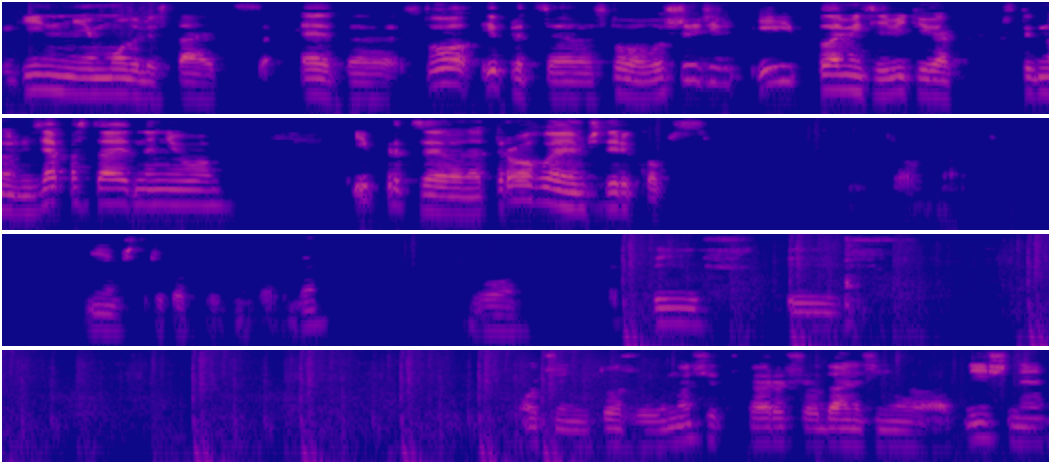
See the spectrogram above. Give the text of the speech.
Какие нее модули ставятся? Это ствол и прицел, ствол глушитель и пламенитель. Видите, как штык нельзя поставить на него. И прицел на трогло М4 копс. Не М4 как да? Во. Ты, ты. Очень тоже выносит хорошо. Дальность у него отличная.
